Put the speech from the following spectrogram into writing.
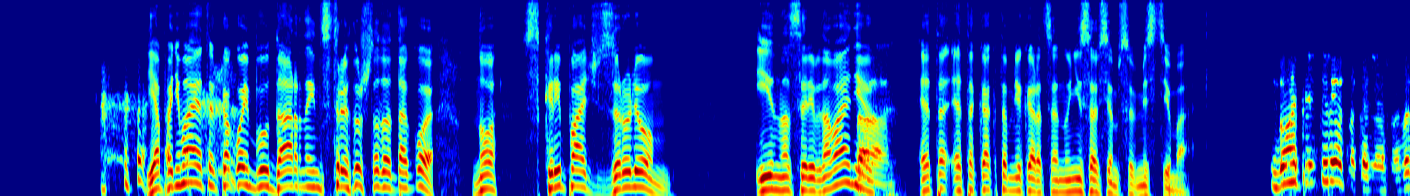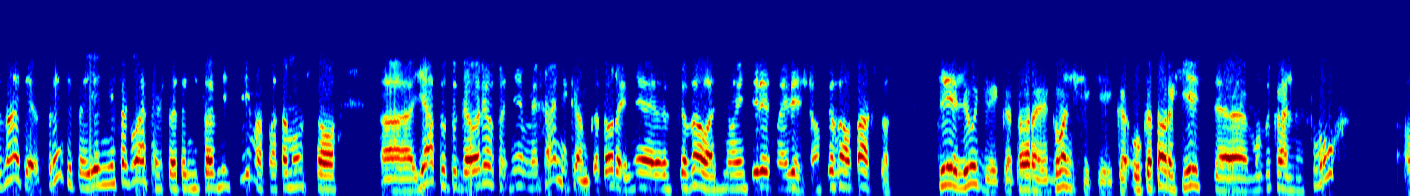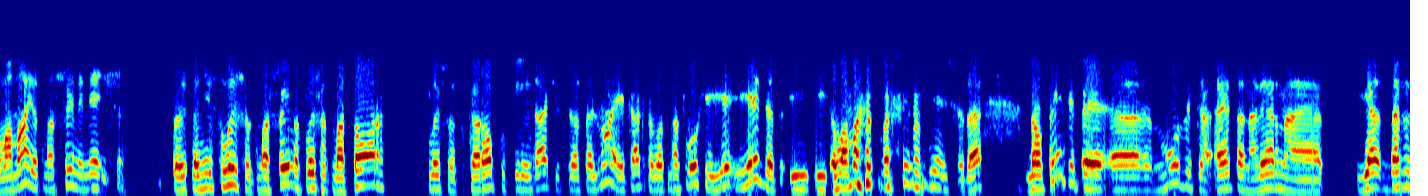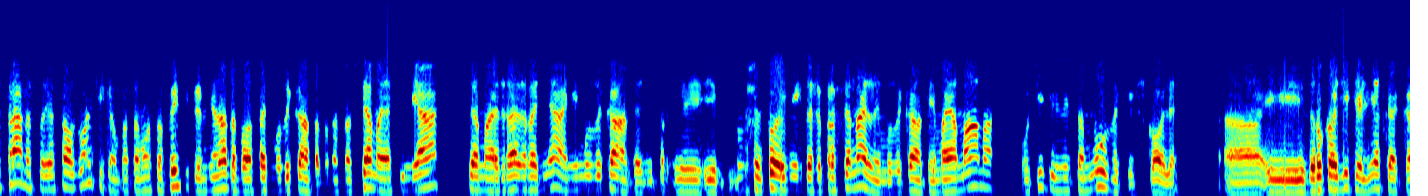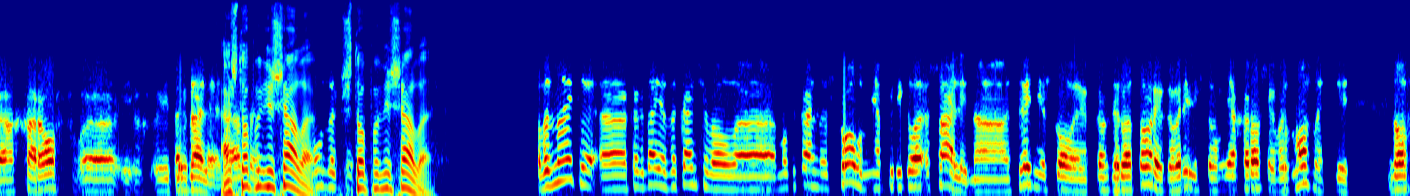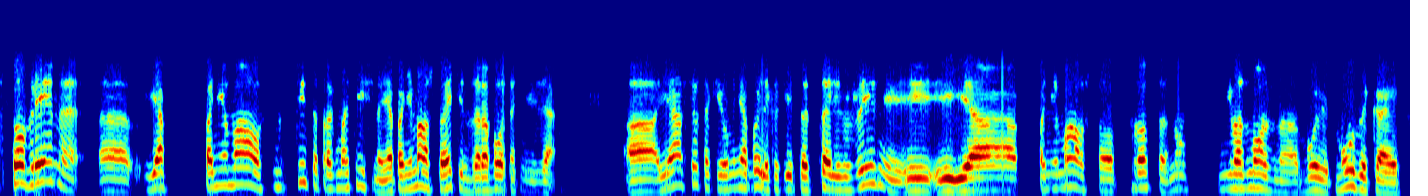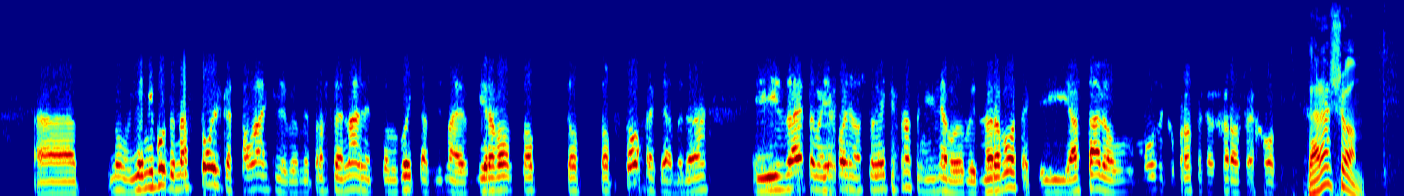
Я понимаю, это какой-нибудь ударный инструмент, ну что-то такое. Но скрипач за рулем и на соревнованиях, да. это, это как-то, мне кажется, ну не совсем совместимо. Ну, это интересно, конечно. Вы знаете, в принципе, я не согласен, что это несовместимо, потому что э, я тут говорил с одним механиком, который мне сказал одну интересную вещь. Он сказал так, что те люди, которые гонщики, у которых есть э, музыкальный слух, ломают машины меньше. То есть они слышат машину, слышат мотор, слышат коробку передач и все остальное, и как-то вот на слухе ездят и, и ломают машину меньше, да. Но, в принципе, э, музыка — это, наверное... Я, даже странно, что я стал гонщиком, потому что, в принципе, мне надо было стать музыкантом, потому что вся моя семья, вся моя родня, они музыканты, они, и, и большинство из них даже профессиональные музыканты. И моя мама — учительница музыки в школе, э, и руководитель несколько хоров э, и, и так далее. А да? что помешало? Музыка... Что помешало? Вы знаете, э, когда я заканчивал музыкальную школу, меня приглашали на среднюю школу и в консерваторию, говорили, что у меня хорошие возможности, но в то время я понимал, ну, чисто прагматично, я понимал, что этим заработать нельзя. а, я все-таки, у меня были какие-то цели в жизни, и, и я понимал, что просто, ну, невозможно будет музыкой, а, ну, я не буду настолько талантливым и профессиональным, чтобы быть, там, не знаю, в мировом топ, топ, топ-100 хотя бы, да, и из-за этого я понял, что этим просто нельзя было быть заработать, и оставил музыку просто как хорошее хобби. Хорошо.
